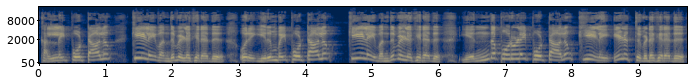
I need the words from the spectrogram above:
கல்லை போட்டாலும் கீழே வந்து விழுகிறது. ஒரு இரும்பை போட்டாலும் கீழே வந்து விழுகிறது. எந்த பொருளை போட்டாலும் கீழே இழுத்து விடுகிறது.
